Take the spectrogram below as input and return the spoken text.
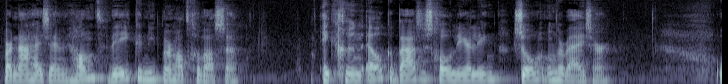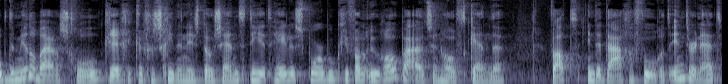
waarna hij zijn hand weken niet meer had gewassen. Ik gun elke basisschoolleerling zo'n onderwijzer. Op de middelbare school kreeg ik een geschiedenisdocent die het hele spoorboekje van Europa uit zijn hoofd kende. Wat in de dagen voor het internet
